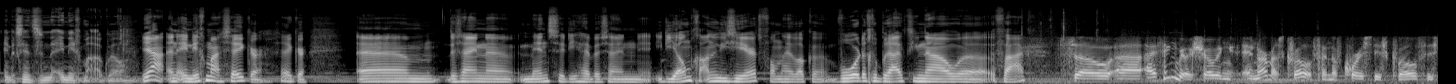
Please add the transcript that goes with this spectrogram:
Enigszins een enigma ook wel. Ja, een enigma, zeker. zeker. Ehm, er zijn uh, mensen die hebben zijn idioom geanalyseerd van hey, welke woorden gebruikt hij nou uh, vaak. So uh, I think we're showing enormous growth, and of course this growth is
